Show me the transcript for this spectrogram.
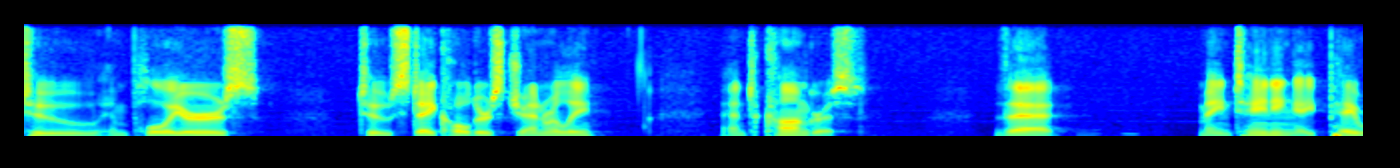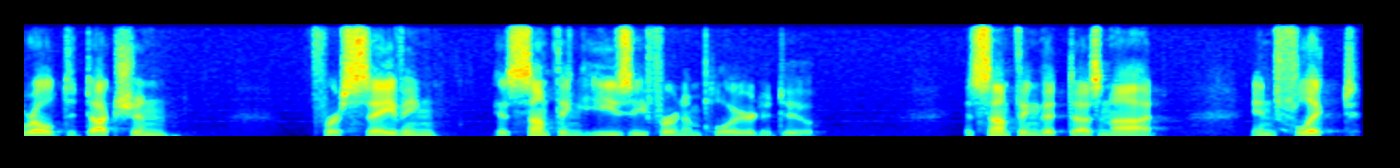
to employers, to stakeholders generally, and to Congress that maintaining a payroll deduction for saving is something easy for an employer to do. It's something that does not inflict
